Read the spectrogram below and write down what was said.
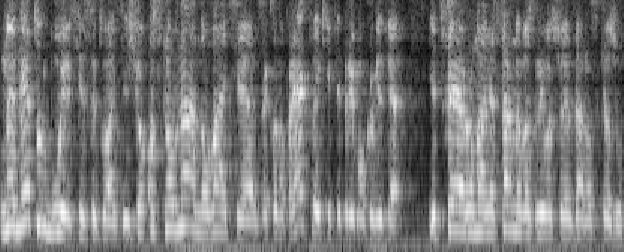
мене турбує в цій ситуації, що основна новація законопроекту, який підтримав комітет, і це Романе саме важливе, що я зараз скажу.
